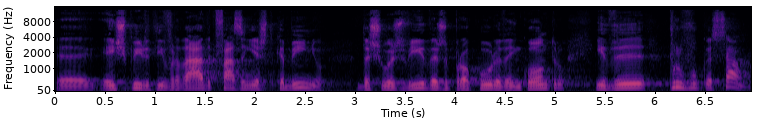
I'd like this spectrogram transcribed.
uh, em espírito e verdade, que fazem este caminho das suas vidas, de procura, de encontro e de provocação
